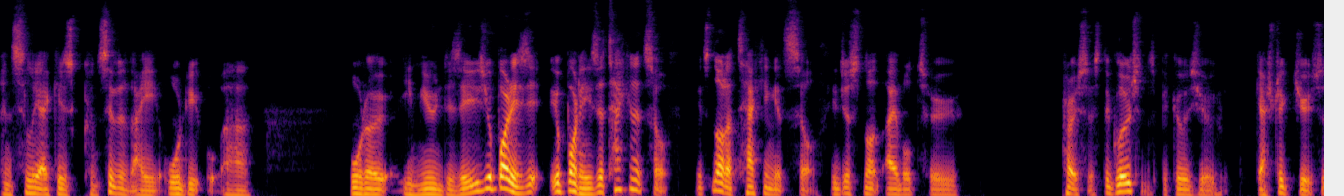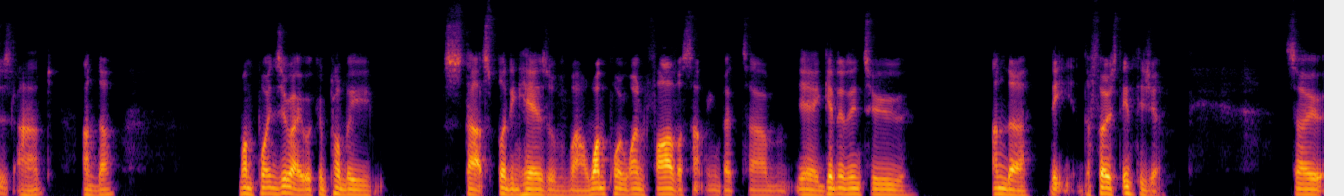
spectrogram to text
and celiac is considered a audio, uh, autoimmune disease. Your body is your body is attacking itself. It's not attacking itself. You're just not able to process the glutens because your gastric juices aren't under 1.0. We could probably start splitting hairs of uh, 1.15 or something, but um, yeah, get it into under the, the first integer. So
